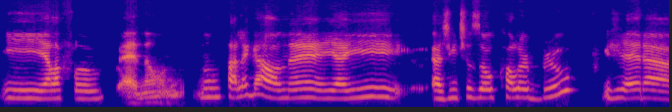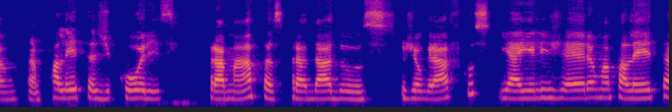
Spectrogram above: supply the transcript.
e ela falou: é, não, não tá legal, né? E aí a gente usou o Color Brew, que gera paletas de cores para mapas, para dados geográficos, e aí ele gera uma paleta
